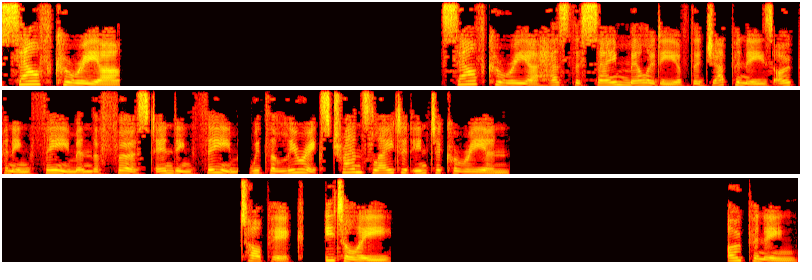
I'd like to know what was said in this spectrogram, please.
South Korea South Korea has the same melody of the Japanese opening theme and the first ending theme, with the lyrics translated into Korean. Italy Opening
